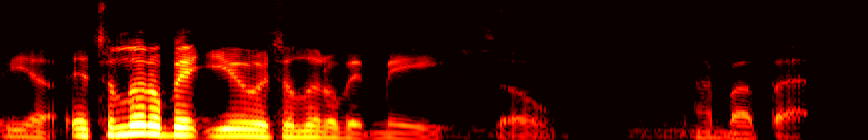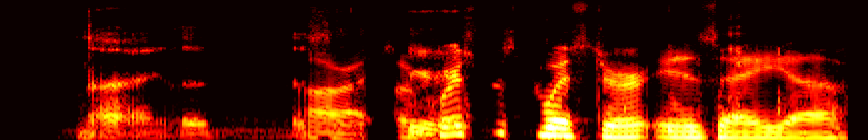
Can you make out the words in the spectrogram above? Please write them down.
yeah, it's a little bit you, it's a little bit me. So how about that? All right. All right. So. Christmas Twister is a uh,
